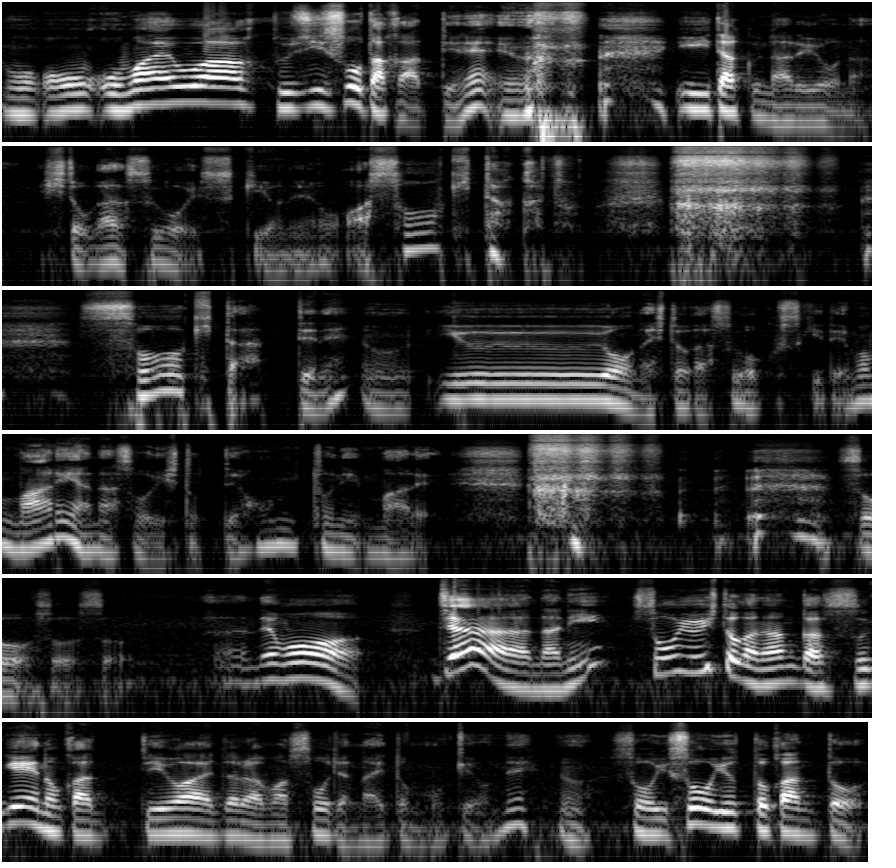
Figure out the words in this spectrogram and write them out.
お前は藤井聡太かってね 言いたくなるような人がすごい好きよね。あそうきたかと。そうきたってね、うん、いうような人がすごく好きで、まあ、稀やなそういう人って。本当に稀。そうそうそう。でもじゃあ何？そういう人がなんかすげえのかって言われたらまあそうじゃないと思うけどね、うん、そういうそう言っとかんと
